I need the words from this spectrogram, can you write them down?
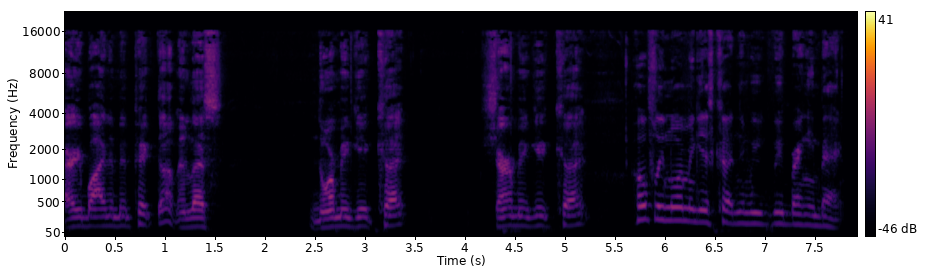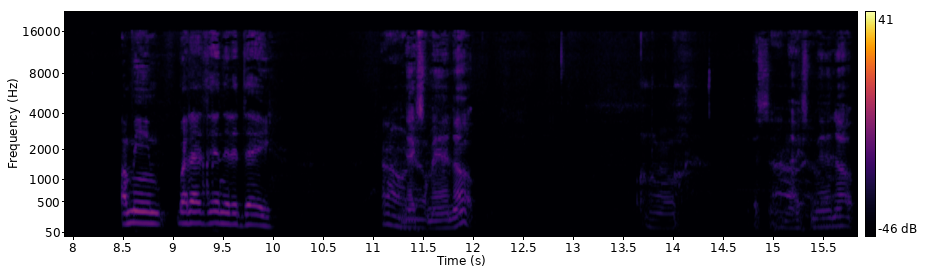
Everybody done been picked up unless Norman get cut, Sherman get cut. hopefully Norman gets cut and we we bring him back. I mean, but at the end of the day, I don't Next know. man up. Oh, It's the next know. man up.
